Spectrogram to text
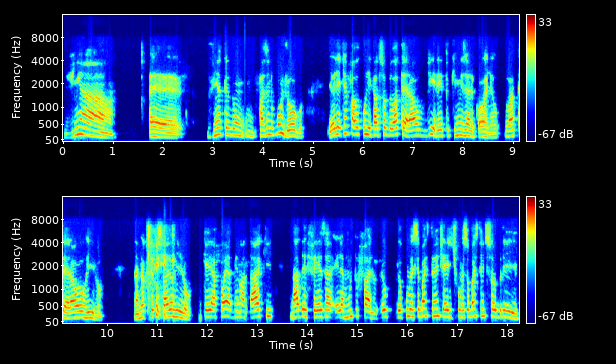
vinha é, vinha tendo um, um, fazendo um bom jogo. E eu já tinha falado com o Ricardo sobre o lateral direito, que misericórdia. O lateral é horrível. Na minha concepção, ele é horrível. Porque ele apoia bem no ataque, na defesa, ele é muito falho. Eu, eu conversei bastante, a gente conversou bastante sobre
